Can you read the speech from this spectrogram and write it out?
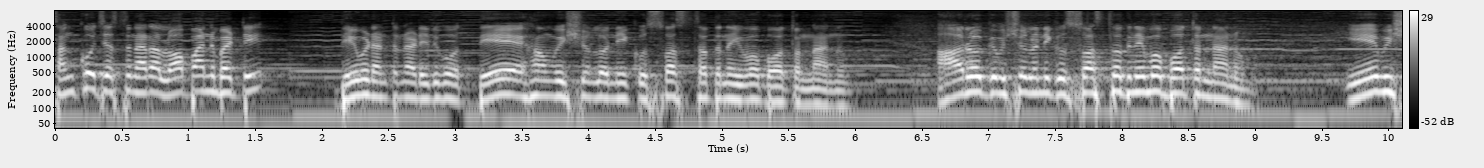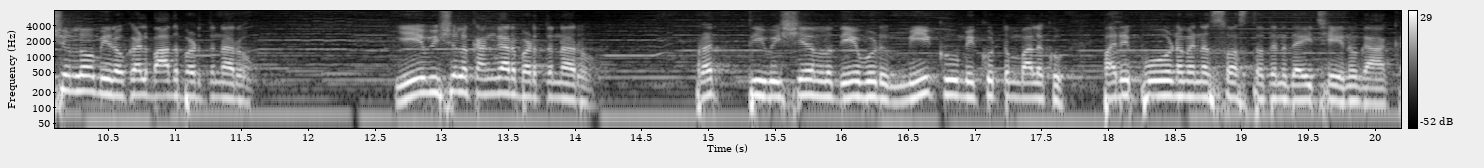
సంకోచిస్తున్నారా లోపాన్ని బట్టి? దేవుడు అంటున్నాడు ఇదిగో దేహం విషయంలో నీకు స్వస్థతను ఇవ్వబోతున్నాను. ఆరోగ్య విషయంలో నీకు స్వస్థతను ఇవ్వబోతున్నాను. ఏ విషయంలో మీరు ఒకవేళ బాధపడుతున్నారు ఏ విషయంలో కంగారు పడుతున్నారు ప్రతి విషయంలో దేవుడు మీకు మీ కుటుంబాలకు పరిపూర్ణమైన స్వస్థతను దయచేయను గాక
